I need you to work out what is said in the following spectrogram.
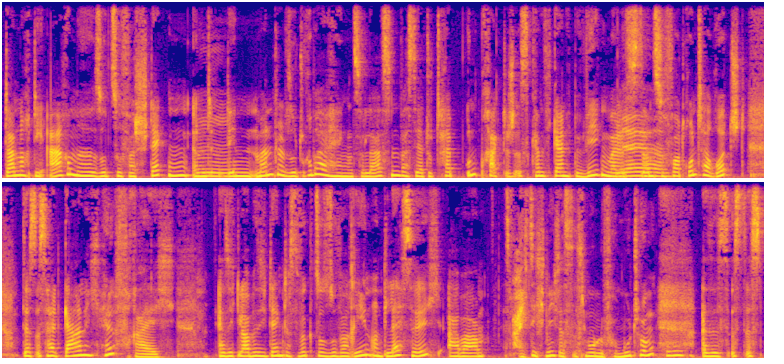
dann noch die Arme so zu verstecken und mm. den Mantel so drüber hängen zu lassen, was ja total unpraktisch ist, kann sich gar nicht bewegen, weil ja, es dann ja. sofort runterrutscht. Das ist halt gar nicht hilfreich. Also ich glaube, sie denkt, das wirkt so souverän und lässig, aber das weiß ich nicht, das ist nur eine Vermutung. Mhm. Also es ist, das,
